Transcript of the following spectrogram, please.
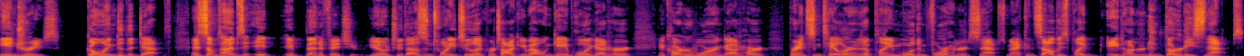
Injuries, going to the depth. And sometimes it, it benefits you. You know, 2022, like we're talking about when Gabe Houy got hurt and Carter Warren got hurt, Branson Taylor ended up playing more than 400 snaps. Goncalves played 830 snaps.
